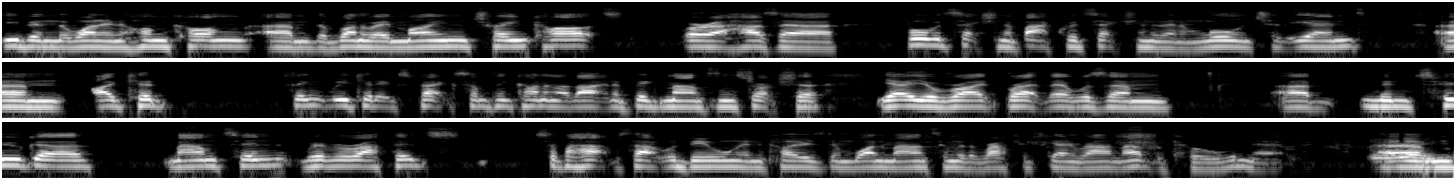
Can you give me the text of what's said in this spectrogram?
even the one in hong kong um, the runaway mine train carts where it has a forward section a backward section and then a launch at the end um, i could think we could expect something kind of like that in a big mountain structure. Yeah, you're right, Brett. There was um, uh, Mintuga Mountain River Rapids. So perhaps that would be all enclosed in one mountain with the rapids going around. That'd be cool, wouldn't it? Um,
